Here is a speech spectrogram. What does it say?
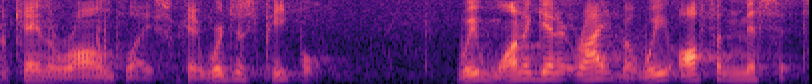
you came to the wrong place. Okay, we're just people. We want to get it right, but we often miss it.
